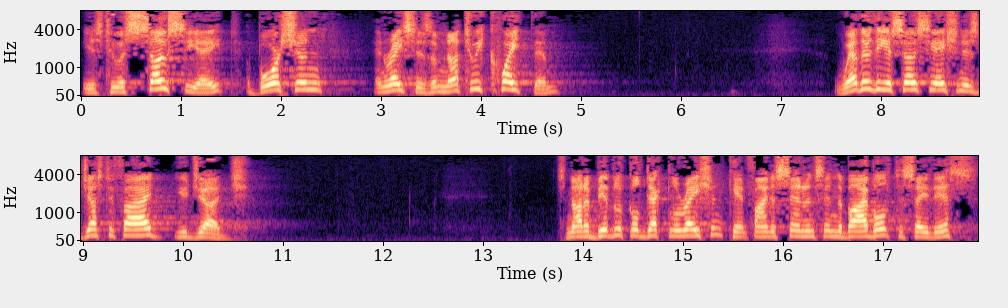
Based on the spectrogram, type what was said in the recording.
is to associate abortion and racism, not to equate them. Whether the association is justified, you judge. It's not a biblical declaration. Can't find a sentence in the Bible to say this.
